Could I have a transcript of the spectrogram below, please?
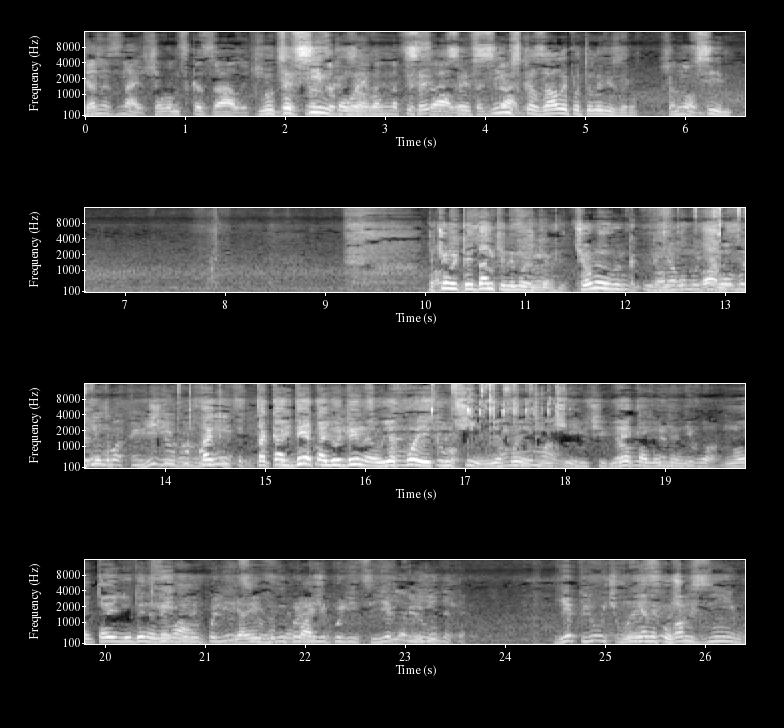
Я не знаю, що вам сказали, чи Ну це всім заборі казали. вам Це, написали це і так всім далі. сказали по телевізору. Шановні, Всім. Та чому ви кайданки не можете? Чому ви. Так, так а де та людина, у якої ключі? У якої ключі? Де та людина? Ну тої людини немає. Відділу Я поліції, в не управлінні бачу. поліції є ви ключ. їдете? Є ключ, Ну, ви я не хочу вам знімуть.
